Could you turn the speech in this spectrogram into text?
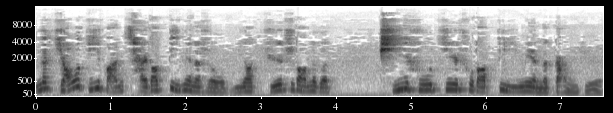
你的脚底板踩到地面的时候，你要觉知到那个皮肤接触到地面的感觉。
